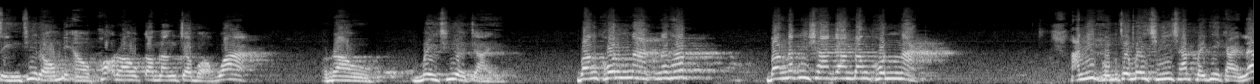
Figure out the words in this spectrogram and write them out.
สิ่งที่เราไม่เอา เพราะเรากำลังจะบอกว่าเราไม่เชื่อใจ บางคนหนักนะครับ บางนักวิชาการบางคนหนัก อันนี้ผมจะไม่ชี้ชัดไปที่ใคร และ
